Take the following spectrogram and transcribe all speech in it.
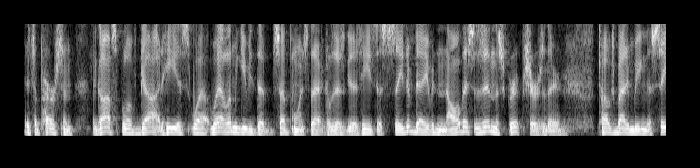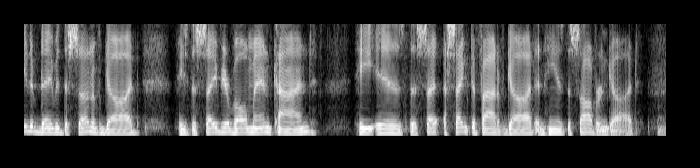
It's a person. The gospel of God. He is well. Well, let me give you the subpoints of that because it's good. He's the seed of David, and all this is in the scriptures. Hmm. There talks about him being the seed of David, the son of God. He's the savior of all mankind. He is the sa- sanctified of God, and he is the sovereign God. Hmm.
